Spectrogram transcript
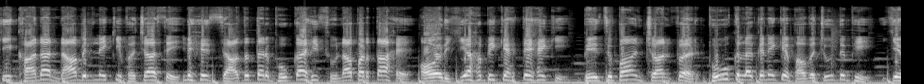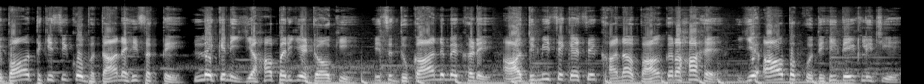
कि खाना ना मिलने की वजह से इन्हें ज़्यादातर भूखा ही सुना पड़ता है। और यह भी कहते हैं कि बेजुबान जानवर भूख लगने के बावजूद भी ये बात किसी को बता नहीं सकते। लेकिन यहाँ पर ये डॉगी इस दुकान में खड़े आदमी से कैसे खाना मांग रहा है, ये आप खुद ही देख लीजिए।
